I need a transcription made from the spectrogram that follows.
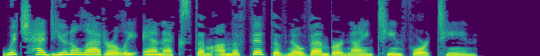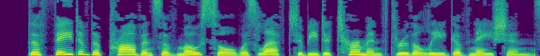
which had unilaterally annexed them on 5 November 1914. The fate of the province of Mosul was left to be determined through the League of Nations.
